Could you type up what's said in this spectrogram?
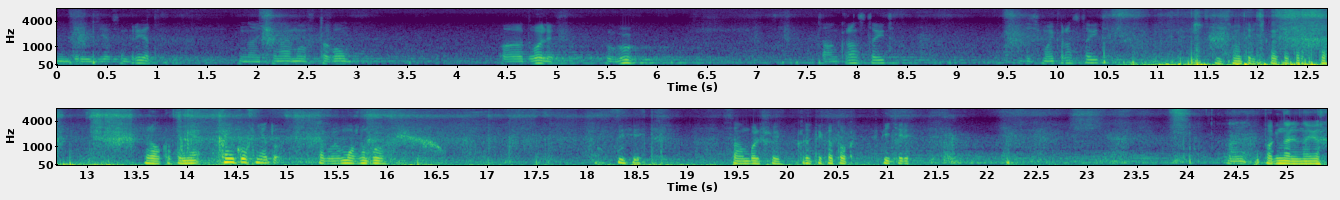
Друзья, всем привет! Начинаем мы втором подвале. Угу. Там кран стоит. Здесь мой кран стоит. И смотрите, какая красота. Жалко, у меня коньков нету. Так уже можно было. Самый большой крытый каток в Питере. Ладно, погнали наверх.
